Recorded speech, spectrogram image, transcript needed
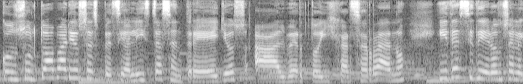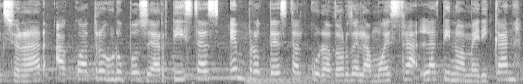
consultó a varios especialistas, entre ellos a Alberto Ijar Serrano, y decidieron seleccionar a cuatro grupos de artistas en protesta al curador de la muestra latinoamericana,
